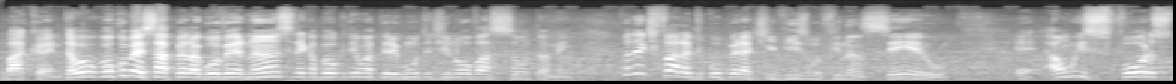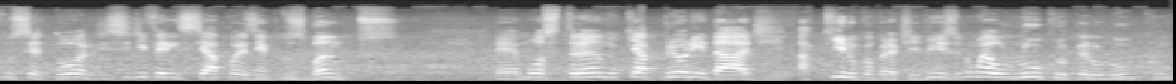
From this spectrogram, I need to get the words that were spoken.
Bacana. Então vou começar pela governança, daqui a pouco tem uma pergunta de inovação também. Quando a gente fala de cooperativismo financeiro, é, há um esforço do setor de se diferenciar, por exemplo, dos bancos, é, mostrando que a prioridade aqui no cooperativismo não é o lucro pelo lucro,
